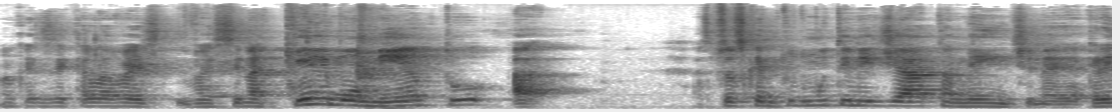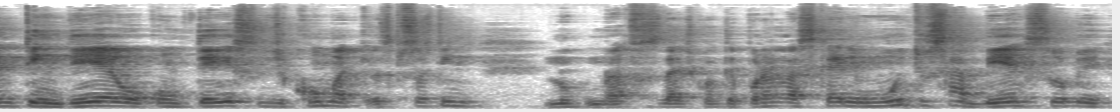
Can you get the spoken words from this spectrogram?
Não quer dizer que ela vai, vai ser naquele momento. A, as pessoas querem tudo muito imediatamente, né? Querem entender o contexto de como as pessoas têm no, na sociedade contemporânea, elas querem muito saber sobre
